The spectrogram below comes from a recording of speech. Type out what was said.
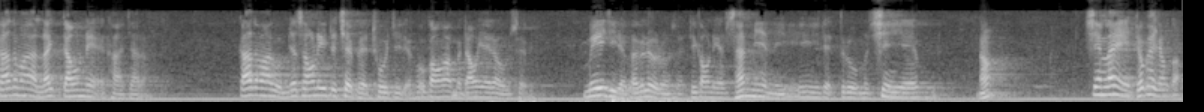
ကားသမားကလိုက်တောင်းတဲ့အခါကျတော့ကားသမားကိုမျက်စောင်းလေးတစ်ချက်ပဲထိုးကြည့်တယ်ဟိုကောင်ကမတောင်းရတော့ဘူးဆက်ပြီး မေးကြည့်တယ်ဘာဖြစ်လို့လဲဆိုဒီကောင်တွေကဇက်မြင့်နေတဲ့သူတို့မရှင်ရဲဘူးနော်ရှင်လိုက်ရင်ဒုက္ခရောက်တော့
